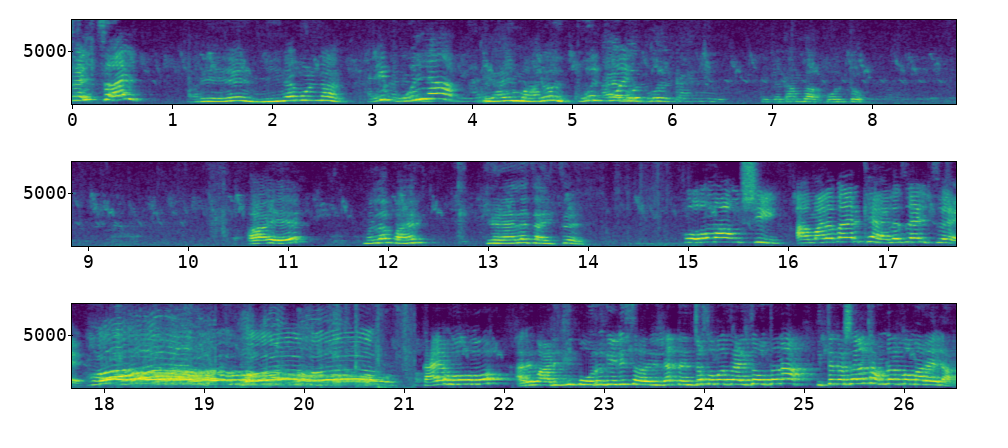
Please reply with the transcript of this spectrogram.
चल चल. अरे मी नाही बोलणार. अरे बोल ना. अरे आई मारल. बोल बोल. बोल आहे थांबा बोलतो. आहे मला बाहेर खेळायला जायचंय. हो मावशी. आम्हाला बाहेर खेळायला जायचंय. काय हो हो? अरे वाडीतली पोरं गेली सहलीला. त्यांच्यासोबत जायचं होतं ना इथे कशाला थांबलात मग मारायला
